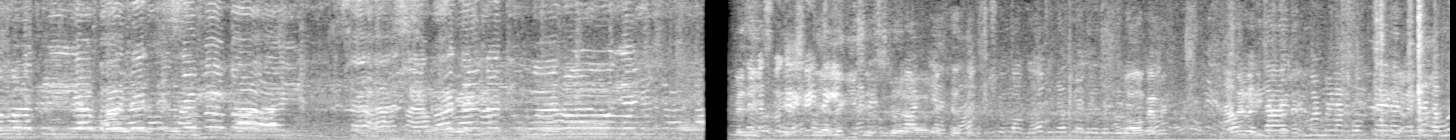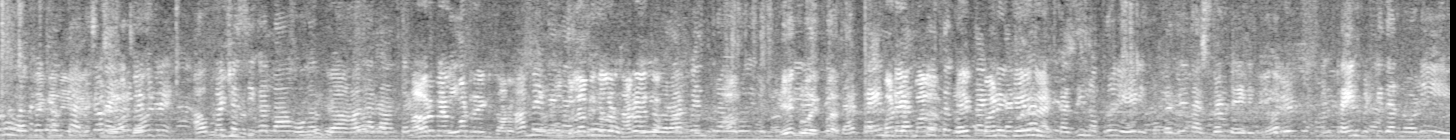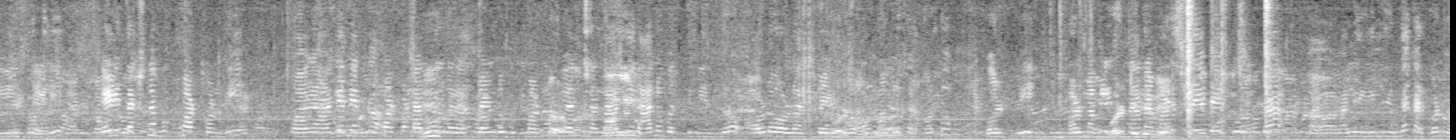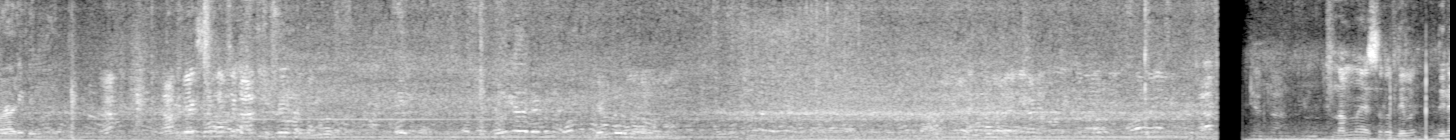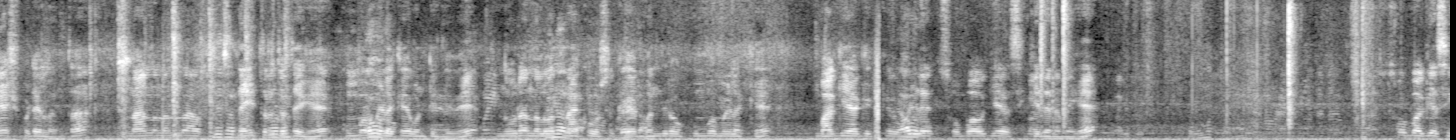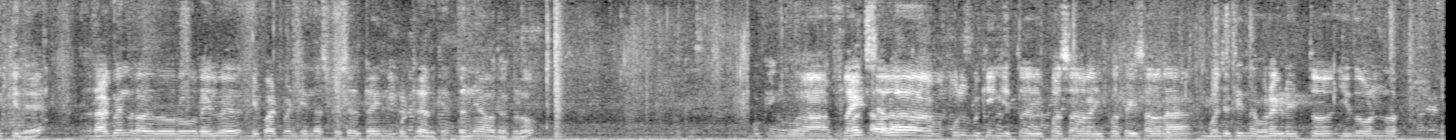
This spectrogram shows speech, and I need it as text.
मम प्रिय भरत सम भाई सहस वदन तुम ಶಿವಮೊಗ್ಗ ವಿನೋದನಗರದಲ್ಲಿ ನಾವು ಎಲ್ಲ ಕುಂಭಮೇಳಕ್ಕೆ ಹೋಗ್ತಾ ಇರೋದ್ರಿಂದ ನಮಗೂ ಹೋಗ್ಬೇಕು ಅಂತ ಅನಿಸ್ತಾ ಇತ್ತು. ಅವಕಾಶ ಸಿಗಲ್ಲ ಹೋಗಕ್ ಆಗಲ್ಲ ಅಂತ ಹೇಳಿ. ಆಮೇಲೆ ರಾಘವೇಂದ್ರ ಅವರು ಟ್ರೈನ್ ಕಸಿನ್ ಒಬ್ರು ಹೇಳಿದ್ರು. ಕಸಿನ್ ಹಸ್ಬೆಂಡ್ ಹೇಳಿದ್ರು. ಟ್ರೈನ್ ಬಿಟ್ಟಿದ್ದಾರೆ ನೋಡಿ ಅಂತ ಹೇಳಿ. ಹೇಳಿದ ತಕ್ಷಣ ಬುಕ್ ಮಾಡ್ಕೊಂಡ್ವಿ. ಹಾಗೇನೆ ಬುಕ್ ಮಾಡ್ಕೊಂಡು ನಾನು ನನ್ನ ಹಸ್ಬೆಂಡು ಬುಕ್ ಮಾಡ್ಕೊಂಡು ನನ್ನ ನಾಲ್ಕು ನಾನು ಬರ್ತೀನಿ ಅಂದ್ರು. ಅವಳು ಅವಳ ಹಸ್ಬೆಂಡು ಅವಳ ಮಗಳು ಕರ್ಕೊಂಡು ಹೊರಟ್ವಿ. ಅವಳ ಮಗಳಿಗೆ ಸ್ನಾನ ಮಾಡಿಸ್ಲೇಬೇಕು ಅಂತ ಅಲ್ಲಿ ಇಲ್ಲಿಂದ ಕರ್ಕೊಂಡು ಹೊರಟಿದ್ದೀವಿ ನಮ್ಮ ಹೆಸರು ದಿನ- ದಿನೇಶ್ ಪಟೇಲ್ ಅಂತ. ನಾನು ನನ್ನ ಸ್ನೇಹಿತರ ಜೊತೆಗೆ ಕುಂಭಮೇಳಕ್ಕೆ ಹೊಂಟಿದ್ದೀವಿ. ನೂರ ನಲವತ್ನಾಲ್ಕು ವರ್ಷಕ್ಕೆ ಬಂದಿರೋ ಕುಂಭಮೇಳಕ್ಕೆ ಭಾಗಿಯಾಗಕ್ಕೆ ಒಳ್ಳೆ ಸೌಭಾಗ್ಯ ಸಿಕ್ಕಿದೆ ನಮಗೆ. ಸೌಭಾಗ್ಯ ಸಿಕ್ಕಿದೆ. ರಾಘವೇಂದ್ರ ಅವರು ರೈಲ್ವೆ ಡಿಪಾರ್ಟ್ಮೆಂಟಿಂದ ಸ್ಪೆಷಲ್ ಟ್ರೈನ್ ಕೊಟ್ಟರೆ ಅದಕ್ಕೆ ಧನ್ಯವಾದಗಳು. ಫ್ಲೈಟ್ಸ್ ಎಲ್ಲ ಫುಲ್ ಬುಕಿಂಗ್ ಇತ್ತು ಇಪ್ಪತ್ತು ಸಾವಿರ ಇಪ್ಪತ್ತೈದು ಸಾವಿರ ಬಜೆಟಿಂದ ಹೊರಗಡೆ ಇತ್ತು. ಇದು ಒಂದು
